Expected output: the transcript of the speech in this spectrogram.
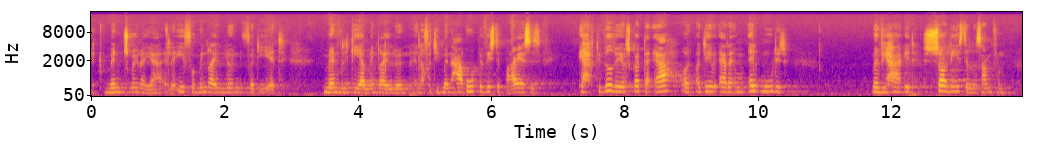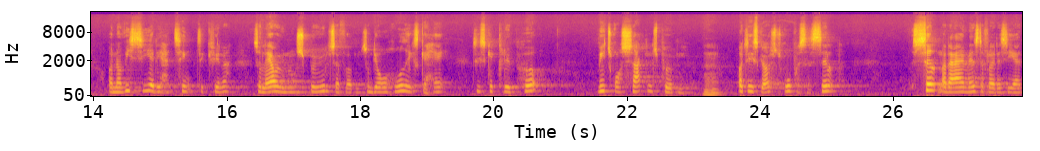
at mænd tryner jer, eller I får mindre i løn, fordi at mænd vil give jer mindre i løn, eller fordi man har ubevidste biases. Ja, det ved vi også godt, der er, og, og det er der om alt muligt. Men vi har et så ligestillet samfund. Og når vi siger det her ting til kvinder, så laver vi nogle spøgelser for dem, som de overhovedet ikke skal have. De skal klø på. Vi tror sagtens på dem. Mm. Og de skal også tro på sig selv selv når der er en venstrefløj, der siger, at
